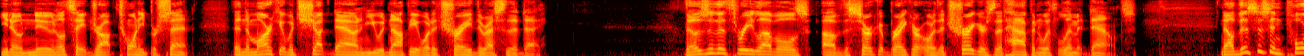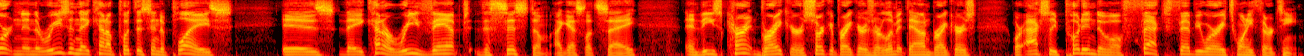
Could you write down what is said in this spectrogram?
you know, noon, let's say it dropped 20%, then the market would shut down and you would not be able to trade the rest of the day. Those are the three levels of the circuit breaker or the triggers that happen with limit downs. Now, this is important, and the reason they kind of put this into place is they kind of revamped the system, I guess, let's say. And these current breakers, circuit breakers or limit down breakers, were actually put into effect February 2013.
